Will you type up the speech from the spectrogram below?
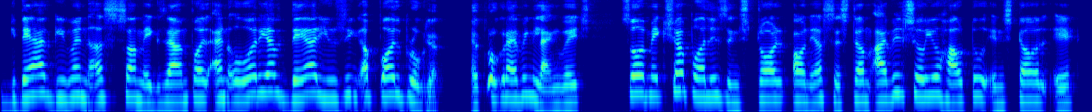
they have given us some example. And over here they are using a perl program a programming language so make sure Perl is installed on your system. I will show you how to install it.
